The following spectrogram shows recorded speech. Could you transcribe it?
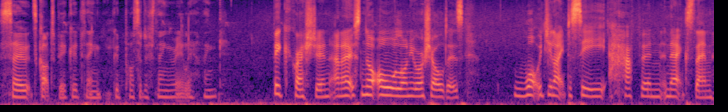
so it's got to be a good thing, good positive thing, really, I think. Big question, and it's not all on your shoulders. What would you like to see happen next then?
